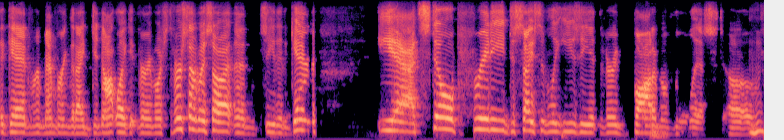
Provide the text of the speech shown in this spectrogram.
again, remembering that I did not like it very much the first time I saw it, and seeing it again. Yeah, it's still pretty decisively easy at the very bottom of the list of Mhm.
